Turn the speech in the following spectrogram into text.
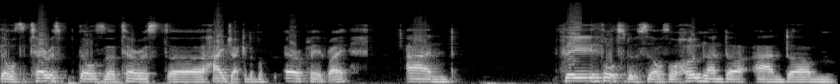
there was a terrorist there was a terrorist uh, hijacking of an airplane, right? And they thought to themselves, or Homelander and um,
